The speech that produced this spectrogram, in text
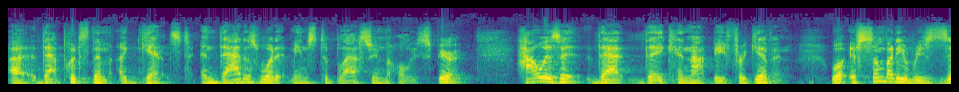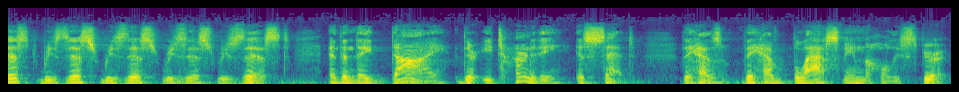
uh, that puts them against. And that is what it means to blaspheme the Holy Spirit. How is it that they cannot be forgiven? Well, if somebody resists, resists, resists, resists, resists, and then they die, their eternity is set. They, has, they have blasphemed the Holy Spirit.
